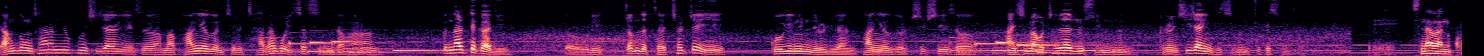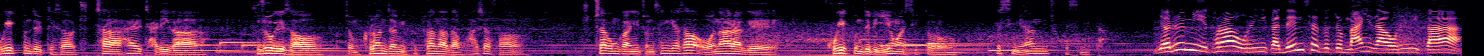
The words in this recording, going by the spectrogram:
양동 산업용품 시장에서 아마 방역은 제일 잘하고 있었습니다만은 끝날 때까지 또 우리 좀 더 철저히 고객님들을 위한 방역을 실시해서 안심하고 찾아줄 수 있는 그런 시장이 됐으면 좋겠습니다. 예, 지나가는 고객분들께서 주차할 자리가 부족해서 좀 그런 점이 불편하다고 하셔서 주차 공간이 좀 생겨서 원활하게 고객분들이 이용할 수 있도록 했으면 좋겠습니다. 여름이 돌아오고 그러니까 냄새도 좀 많이 나고 그러니까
